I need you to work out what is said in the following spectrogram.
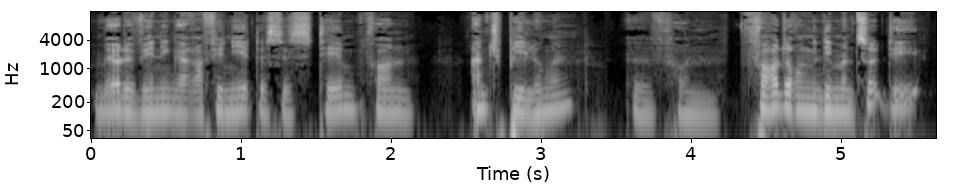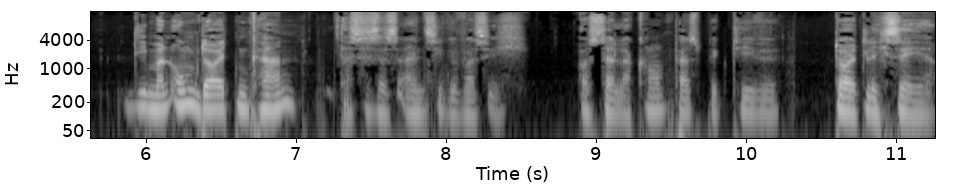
mehr oder weniger raffiniertes System von Anspielungen, äh, von Forderungen, die man zu, die die man umdeuten kann. Das ist das Einzige, was ich aus der Lacan-Perspektive deutlich sehe.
